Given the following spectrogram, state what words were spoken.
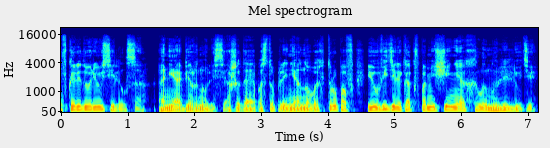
в коридоре усилился. Они обернулись, ожидая поступления новых трупов, и увидели, как в помещениях хлынули люди.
